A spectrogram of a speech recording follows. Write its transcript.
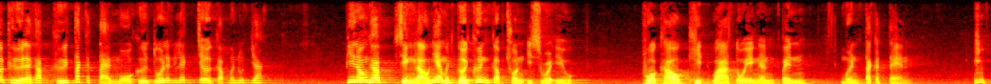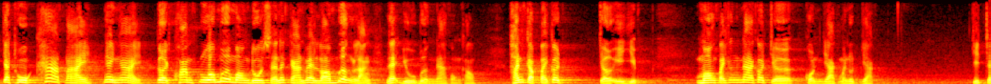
ก็คืออะไรครับ คือตั๊กแตนโม คือตัวเล็กๆ เจอกับมนุษย์ยักษ์ พี่น้องครับสิ่งเหล่านี้มันเกิดขึ้นกับชนอิสราเอล พวกเขาคิดว่าตัวเองนั้นเป็นเหมือนตั๊กแตน จะถูกฆ่าตายง่าย ๆ เกิดความกลัวเมื่อมองดูสถานการณ์แวดล้อมเบื้องหลัง และอยู่เบื้องหน้าของเขาหันกลับไปก็เจออียิปต์มองไปข้างหน้าก็เจอคนยักษ์มนุษย์ยักษ์ จิตใจ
